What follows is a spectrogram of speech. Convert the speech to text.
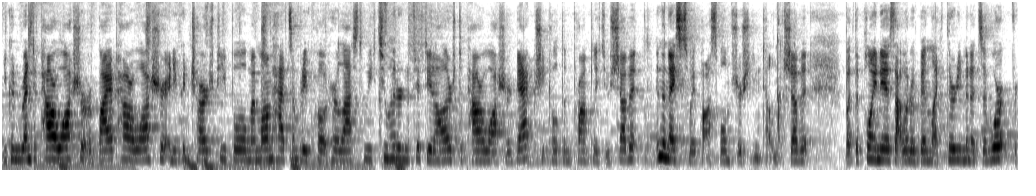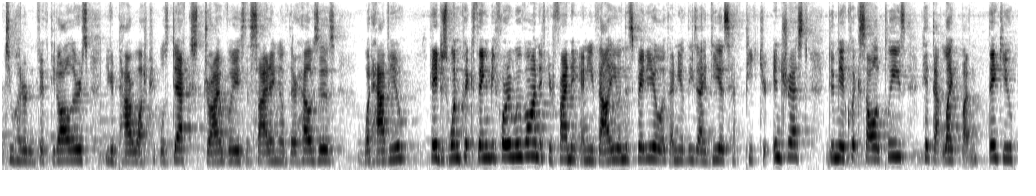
You can rent a power washer or buy a power washer and you can charge people. My mom had somebody quote her last week, $250 to power wash her deck. She told them promptly to shove it in the nicest way possible. I'm sure she didn't tell them to shove it. But the point is that would have been like 30 minutes of work for $250. You can power wash people's decks, driveways, the siding of their houses, what have you. Hey, just one quick thing before we move on. If you're finding any value in this video, if any of these ideas have piqued your interest, do me a quick solid, please. Hit that like button. Thank you.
